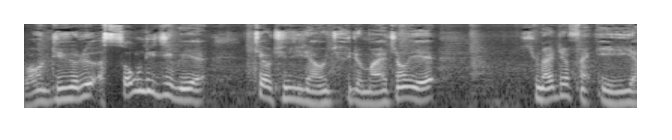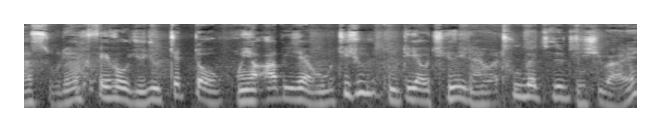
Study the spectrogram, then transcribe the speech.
ပါအောင်ဒီ video လေးကိုအဆုံးထိကြည့်ပြီးရဲ့တယောက်ချင်းစီတောင်ကြည့်ကြမှာကျွန်တော်ရဲ့ United Fan Area ဆိုတဲ့ Facebook YouTube TikTok ဝင်ရောက်အားပေးကြအောင်ကြည့်ရှုသူတယောက်ချင်းစီတိုင်းကိုအထူးပဲကျေးဇူးတင်ရှိပါတယ်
